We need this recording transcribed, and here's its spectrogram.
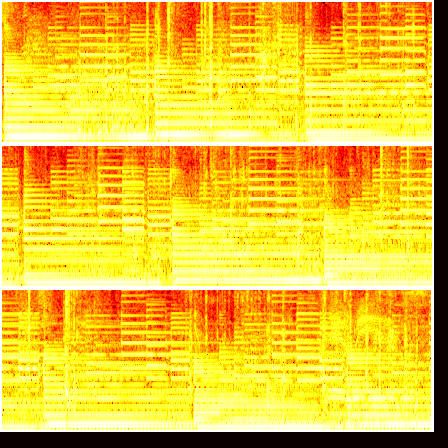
There is.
